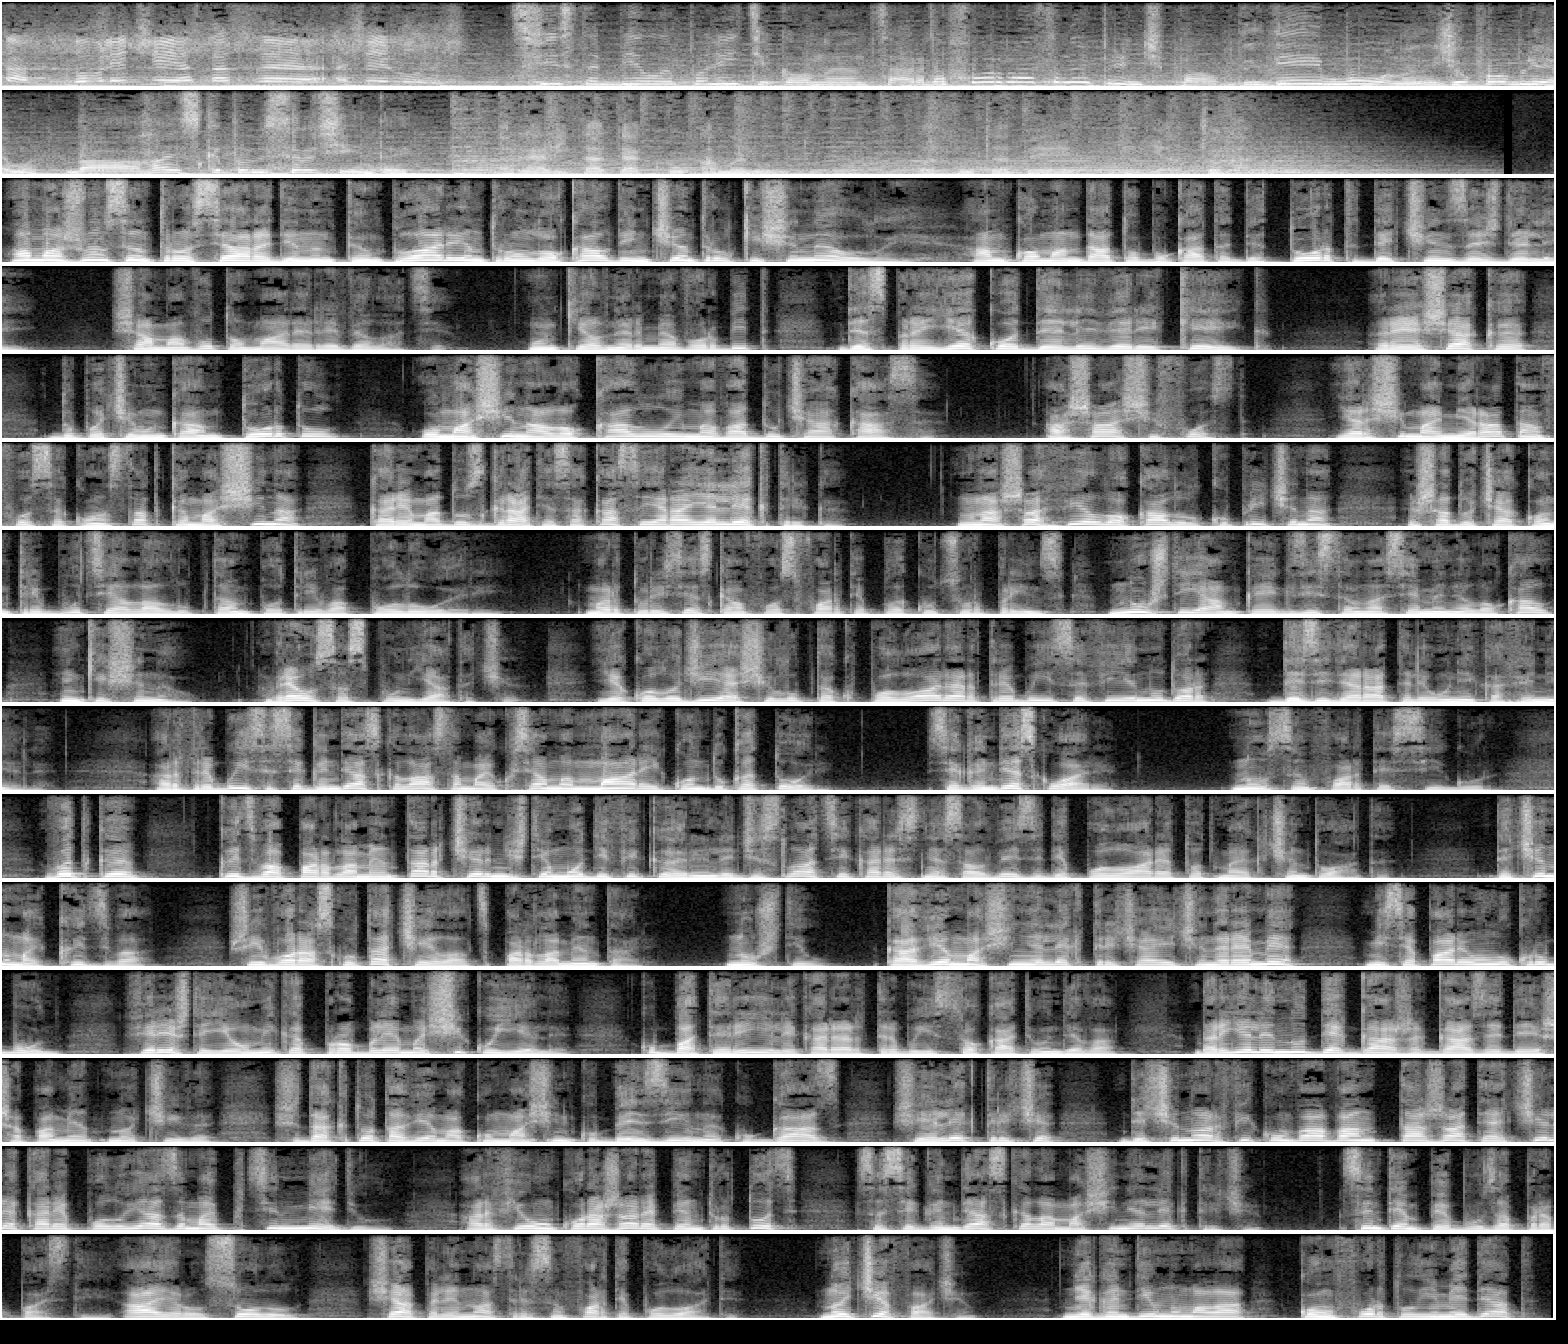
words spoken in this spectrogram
clar. Dovlecei asta să așa lungi. Să fie stabilă politică la noi în țară, dar forma asta nu e principal. Ideea e bună, nicio problemă, dar hai să scăpăm de sărăcie întâi. Realitatea cu amănuntul, văzută de Lilian Ciocan. Am ajuns într-o seară din întâmplare într-un local din centrul Chișinăului. Am comandat o bucată de tort de 50 de lei și am avut o mare revelație. Un chelner mi-a vorbit despre Eco Delivery Cake. Reieșea că, după ce mâncam tortul, o mașină a localului mă va duce acasă. Așa a și fost. Iar și mai mirat am fost să constat că mașina care m-a dus gratis acasă era electrică. În așa fel, localul cu pricina își aducea contribuția la lupta împotriva poluării. Mărturisesc că am fost foarte plăcut surprins. Nu știam că există un asemenea local în Chișinău. Vreau să spun iată ce. Ecologia și lupta cu poluarea ar trebui să fie nu doar dezideratele unei cafenele. Ar trebui să se gândească la asta mai cu seamă marei conducători. Se gândesc oare? Nu sunt foarte sigur. Văd că câțiva parlamentari cer niște modificări în legislație care să ne salveze de poluarea tot mai accentuată. De ce numai câțiva? Și îi vor asculta ceilalți parlamentari. Nu știu. Că avem mașini electrice aici în RM, mi se pare un lucru bun. Firește, e o mică problemă și cu ele, cu bateriile care ar trebui stocate undeva. Dar ele nu degajă gaze de eșapament nocive și dacă tot avem acum mașini cu benzină, cu gaz și electrice, de ce nu ar fi cumva avantajate acele care poluează mai puțin mediul? Ar fi o încurajare pentru toți să se gândească la mașini electrice. Suntem pe buza prăpastiei. Aerul, solul și apele noastre sunt foarte poluate. Noi ce facem? Ne gândim numai la confortul imediat?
